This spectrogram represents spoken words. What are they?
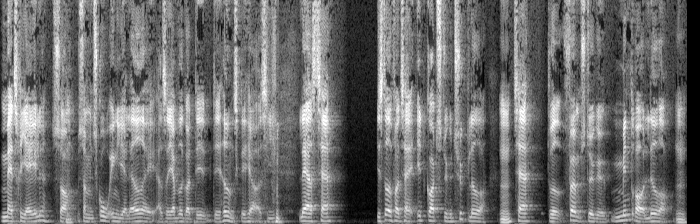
materiale, som, mm. som en sko egentlig er lavet af. Altså jeg ved godt, det, det er hedensk det her at sige, lad os tage, i stedet for at tage et godt stykke tykt læder, mm. tage, du ved, fem stykke mindre læder, mm.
